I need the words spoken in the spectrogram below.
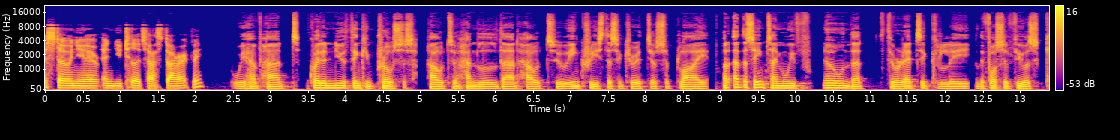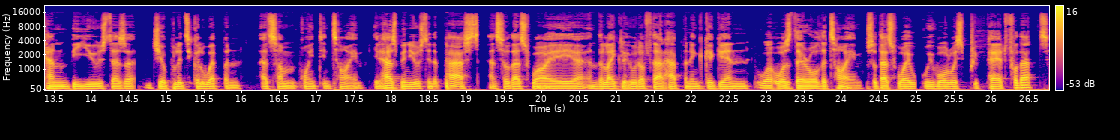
Estonia and Utilitas directly? we have had quite a new thinking process how to handle that, how to increase the security of supply. But at the same time, we've known that theoretically the fossil fuels can be used as a geopolitical weapon at some point in time. It has been used in the past, and so that's why uh, and the likelihood of that happening again was there all the time. So that's why we've always prepared for that.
